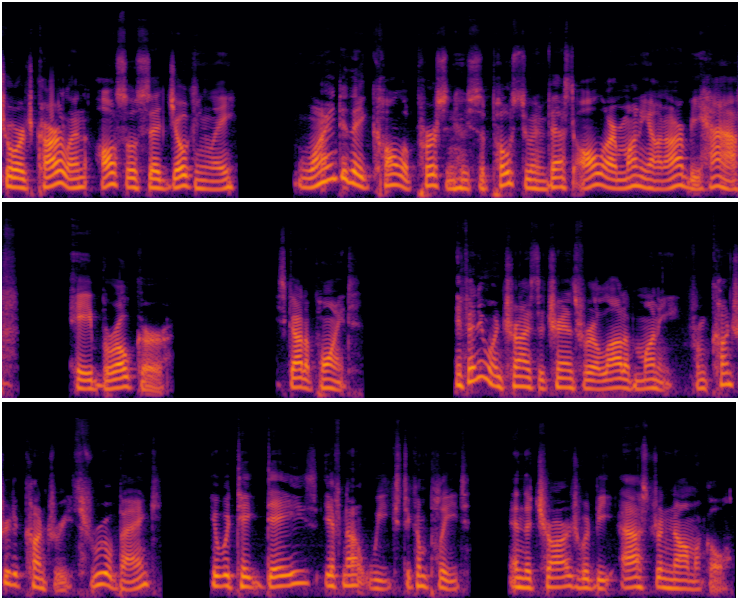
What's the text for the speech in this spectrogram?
George Carlin also said jokingly, Why do they call a person who's supposed to invest all our money on our behalf a broker? He's got a point. If anyone tries to transfer a lot of money from country to country through a bank, it would take days, if not weeks, to complete, and the charge would be astronomical.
